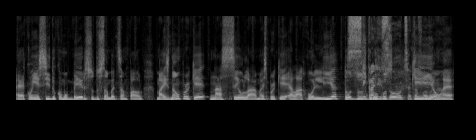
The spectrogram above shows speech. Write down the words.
É conhecido como o berço do samba de São Paulo. Mas não porque nasceu lá, mas porque ela acolhia todos os grupos que forma, iam. né? É,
